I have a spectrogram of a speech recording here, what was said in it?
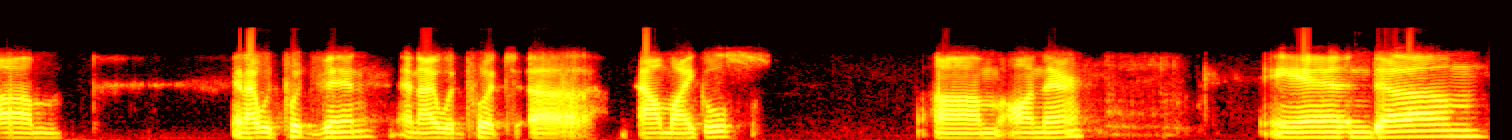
Um and I would put Vin and I would put uh, Al Michaels um, on there, and um,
